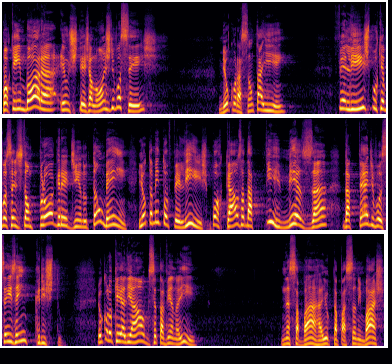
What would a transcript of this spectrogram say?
Porque, embora eu esteja longe de vocês, meu coração está aí, hein? Feliz porque vocês estão progredindo tão bem, e eu também estou feliz por causa da firmeza da fé de vocês em Cristo. Eu coloquei ali algo você está vendo aí, nessa barra aí, o que está passando embaixo.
